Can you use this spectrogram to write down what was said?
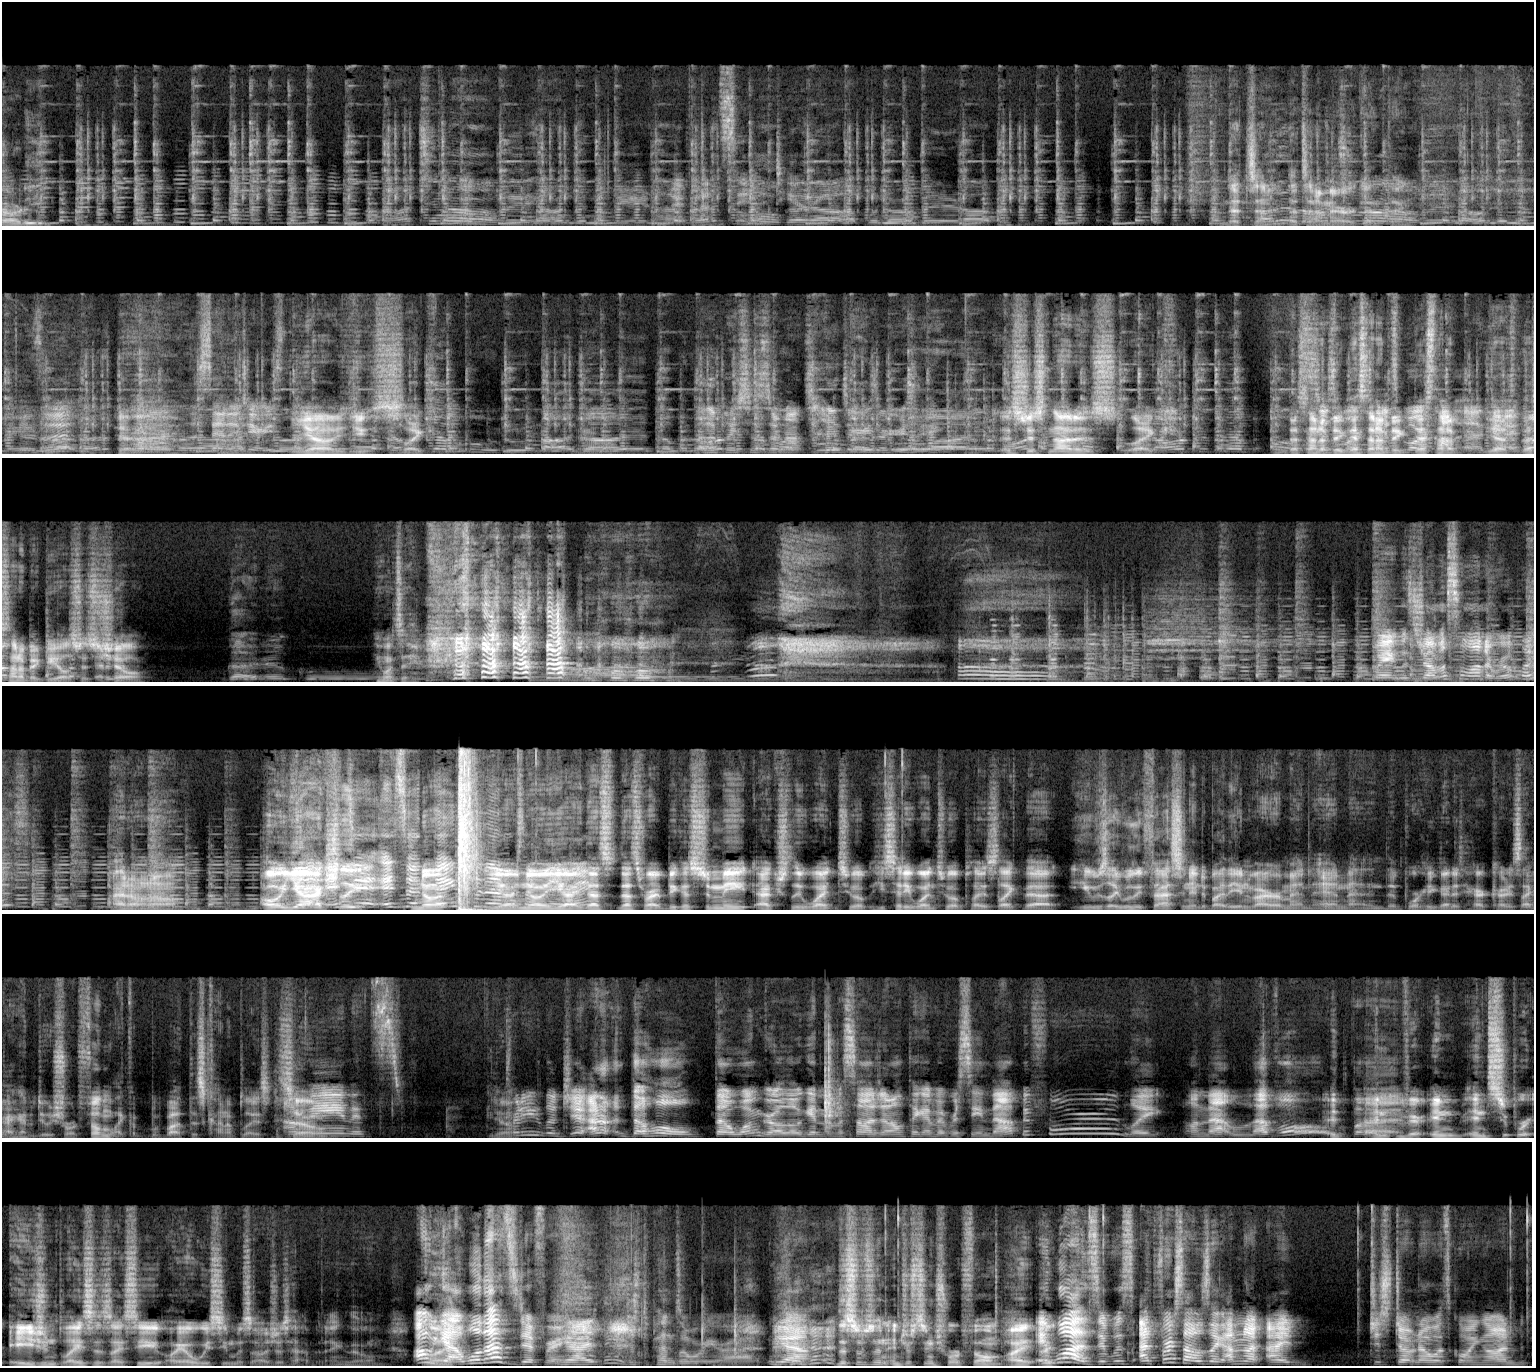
दाढ़ी That's an that's an American thing. Yeah. The sanitaries. Yeah, you like yeah. Other places are not sanitaries, are you it's just not as like that's not a big that's not a big that's not a yeah that's not a big deal. It's just chill. He wants to. a Wait, was Drama Salon a real place? I don't know. Oh yeah, It's a- actually, it's a no, thing yeah, no, yeah, right? that's that's right. Because Sumeet actually went to a, he said he went to a place like that. He was like really fascinated by the environment and, and the, where he got his haircut. He's like, I got to do a short film like about this kind of place. So I mean, it's yeah, pretty legit. I don't. The whole that one girl though getting a massage. I don't think I've ever seen that before. Like on that level. it, but... and ver- in in super Asian places, I see I always see massages happening though. oh Like, yeah, well that's different. Yeah, I think it just depends on where you're at. Yeah. This was an interesting short film. I, It I was. It was. At first, I was like, I'm not. I just don't know what's going on. But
